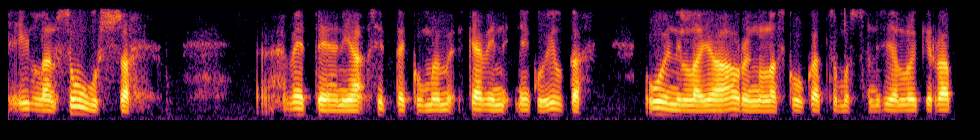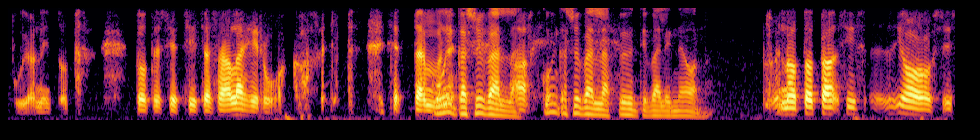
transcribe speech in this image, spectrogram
illan suussa veteen ja sitten kun mä kävin niin kuin ilta uinilla ja auringonlaskua katsomassa, niin siellä olikin rapuja, niin tota, totesi, että siitä saa lähiruokaa. Että, että kuinka, syvällä, ah. kuinka syvällä pyyntiväline on? No tota, siis joo, siis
